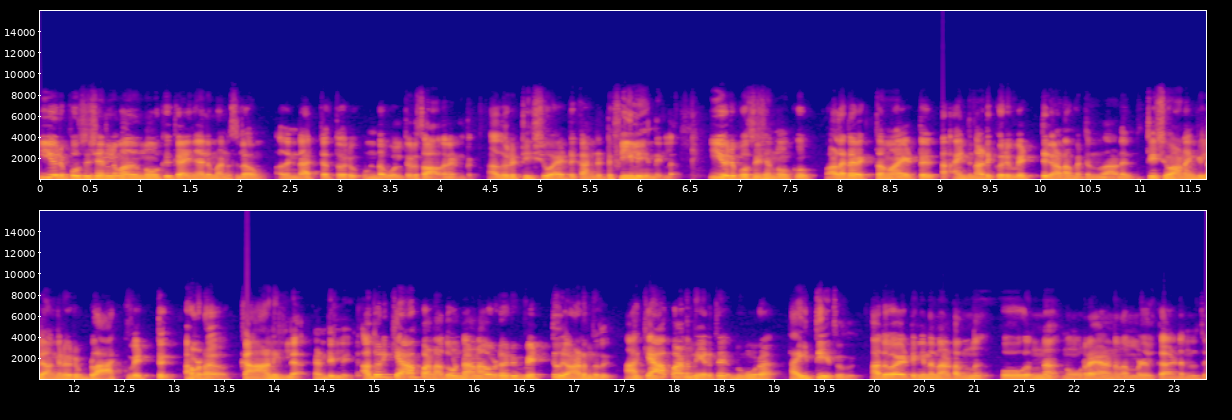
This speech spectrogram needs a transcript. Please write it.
ഈ ഒരു പൊസിഷനിലും അത് നോക്കി കഴിഞ്ഞാലും മനസ്സിലാവും അതിന്റെ അറ്റത്തൊരു ഉണ്ട പോലത്തെ ഒരു സാധനം ഉണ്ട് അതൊരു ടിഷ്യൂ ആയിട്ട് കണ്ടിട്ട് ഫീൽ ചെയ്യുന്നില്ല. ഈ ഒരു പൊസിഷൻ നോക്കൂ. വളരെ വ്യക്തമായിട്ട് അതിന്റെ നടുക്കൊരു വെട്ട് കാണാൻ പറ്റുന്നതാണ്. ടിഷ്യൂ ആണെങ്കിൽ അങ്ങനെ ഒരു ബ്ലാക്ക് വെട്ട് അവിടെ കാണില്ല കണ്ടില്ലേ? അതൊരു ക്യാപ്പാണ് അതുകൊണ്ടാണ് അവിടെ ഒരു വെട്ട് കാണുന്നത്. ആ ക്യാപ്പാണ് നേരത്തെ നൂറ ടൈറ്റ് ചെയ്തത്. അതുമായിട്ട് ഇങ്ങനെ നടന്ന് പോകുന്ന നൂറയാണ് നമ്മൾ കാണുന്നത്.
